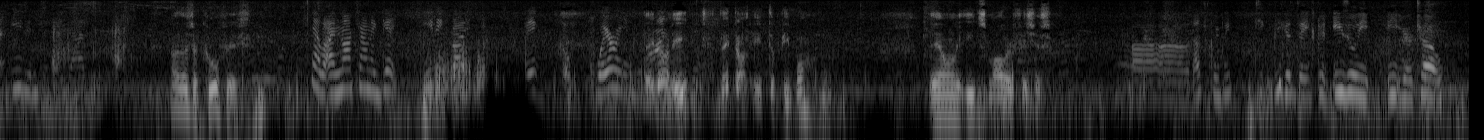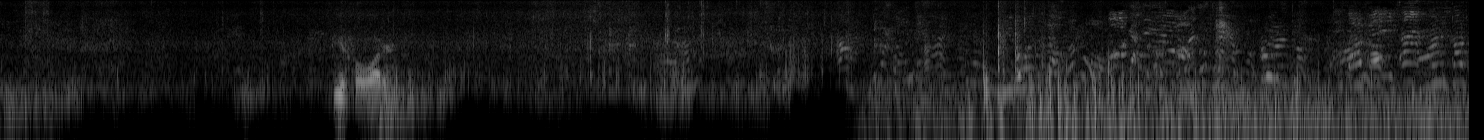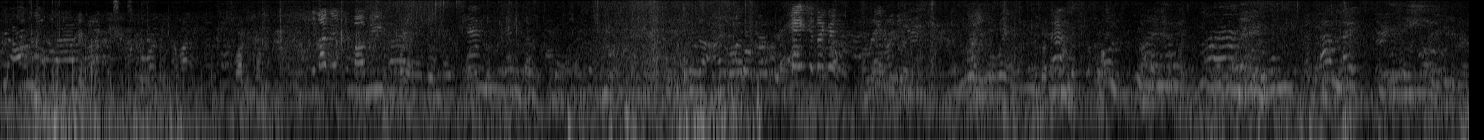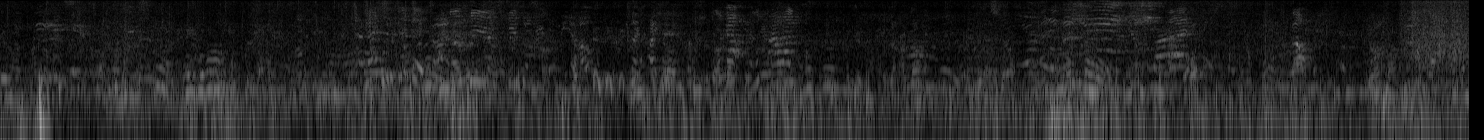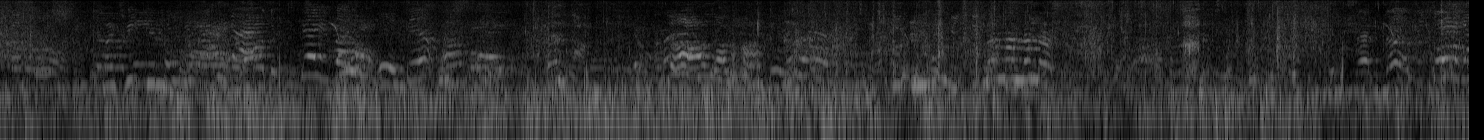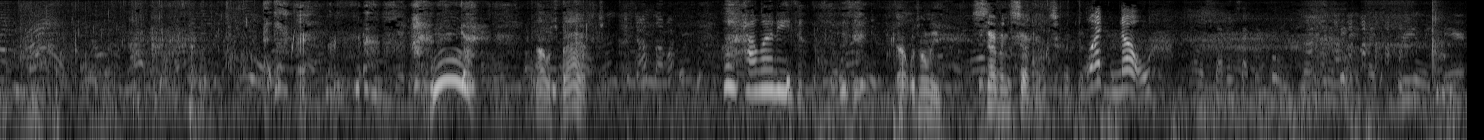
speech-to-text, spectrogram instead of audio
not trying eaten today, Dad. Oh, those are cool fish. Yeah, but I'm not trying to get eaten by a big aquarium. They don't eat. They don't eat the people. They only eat smaller fishes. Uh, that's creepy. Because they could easily eat your toe. Beautiful water. Woo! That was fast. How many? That was only seven seconds. What? No. Seven seconds. Not even a minute. Like really there.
